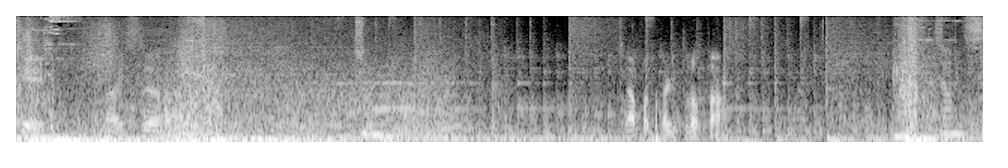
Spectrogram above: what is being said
오케이. 나이스. 생각보다 빨리 들었다. 점수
